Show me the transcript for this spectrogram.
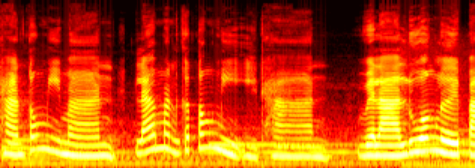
ธานต้องมีมัน และมันก็ต้องมีอีธาน เวลาล่วงเลยไป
